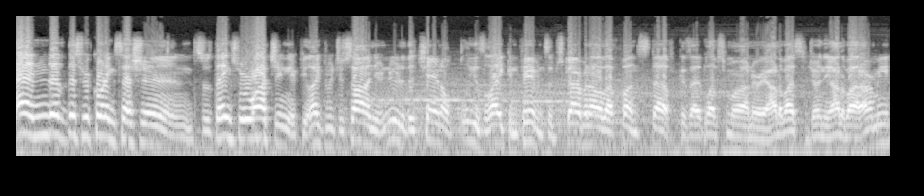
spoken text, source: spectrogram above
end of this recording session. So thanks for watching. If you liked what you saw and you're new to the channel, please like and favorite and subscribe and all that fun stuff. Because I'd love some more honorary Autobots to join the Autobot army.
